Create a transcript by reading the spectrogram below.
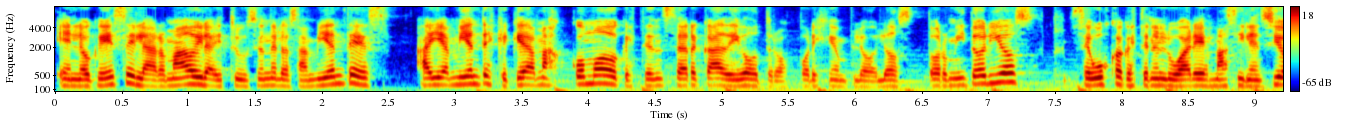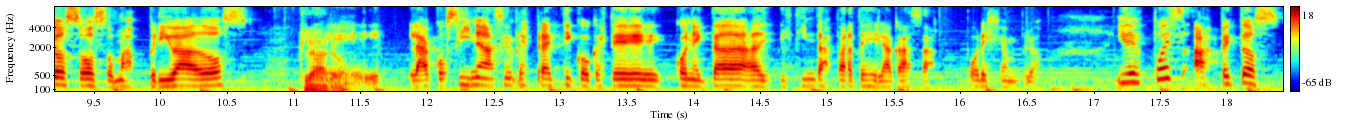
en lo que es el armado y la distribución de los ambientes, hay ambientes que queda más cómodo que estén cerca de otros. Por ejemplo, los dormitorios se busca que estén en lugares más silenciosos o más privados. Claro. Eh, la cocina siempre es práctico que esté conectada a distintas partes de la casa, por ejemplo. Y después aspectos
